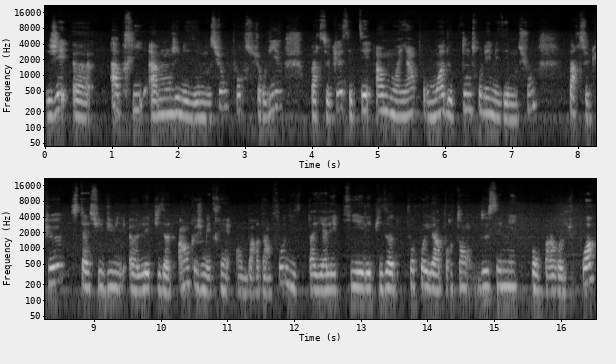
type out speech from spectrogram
j'ai euh, appris à manger mes émotions pour survivre parce que c'était un moyen pour moi de contrôler mes émotions parce que si tu as suivi euh, l'épisode 1 que je mettrai en barre d'infos, n'hésite pas à y aller, qui est l'épisode Pourquoi il est important de s'aimer pour perdre du poids.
